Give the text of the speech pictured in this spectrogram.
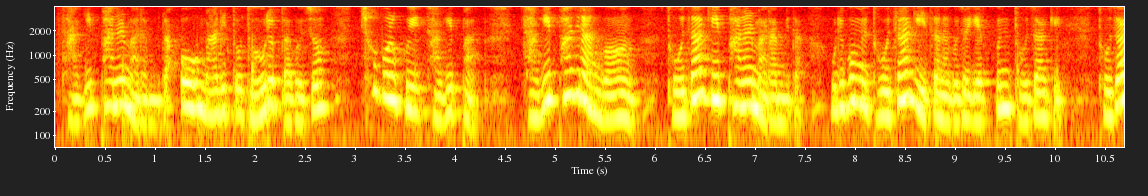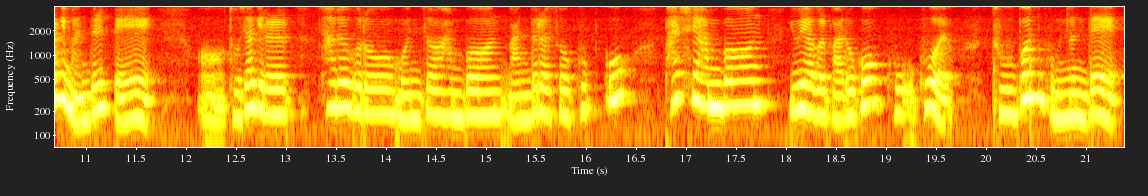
자기판을 말합니다. 오 말이 또 더 어렵다 그죠? 초벌구이 자기판. 자기판이란 건 도자기 판을 말합니다. 우리 보면 도자기 있잖아요. 그죠? 예쁜 도자기. 도자기 만들 때 어, 도자기를 찰흙으로 먼저 한번 만들어서 굽고 다시 한번 유약을 바르고 구, 구워요. 두 번 굽는데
